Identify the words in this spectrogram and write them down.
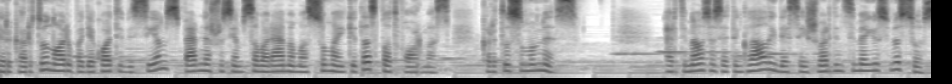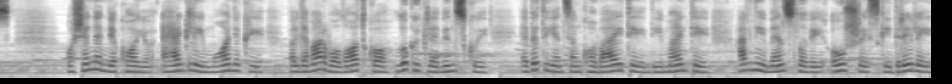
ir kartu noriu padėkoti visiems pernešusiems savo remiamą sumą į kitas platformas kartu su mumis. Artimiausiose tinklalaidėse išvardinsime Jūs visus, O šiandien dėkoju Egliai, Monikai, Valdemar Volotko, Lukui Klevinskui, Evitai Jensenkovaitei, Deimantei, Agniai Vensloviai, Aušrai Skaidriliai,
